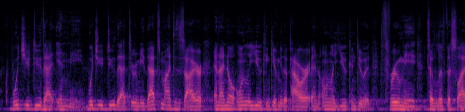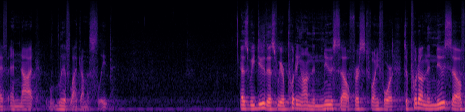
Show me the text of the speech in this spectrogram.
Like, Would you do that in me? Would you do that through me? That's my desire, and I know only you can give me the power, and only you can do it through me to live this life and not live like I'm asleep. As we do this, we are putting on the new self, verse 24, to put on the new self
